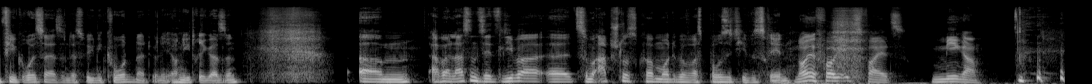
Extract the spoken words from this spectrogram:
viel größer ist und deswegen die Quoten natürlich auch niedriger sind. Ähm, aber lass uns jetzt lieber äh, zum Abschluss kommen und über was Positives reden. Neue Folge X-Files. Mega.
